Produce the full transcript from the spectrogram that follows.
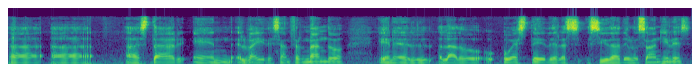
uh, uh, a estar en el Valle de San Fernando, en el lado oeste de la ciudad de Los Ángeles,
